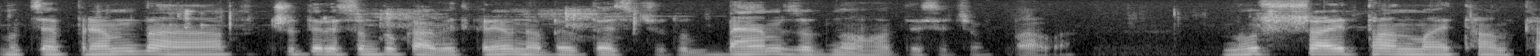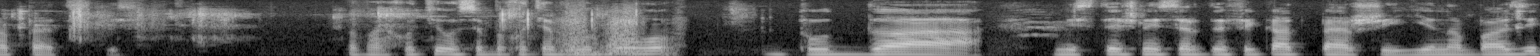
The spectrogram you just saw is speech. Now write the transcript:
Ну це прям да. Тут 4 сундука відкрив, набив тисячу. Тут бем з одного тисяча впала. Ну, шайтан майтан, капець. Давай, хотілося б хоча б одного. Туда. Містичний сертифікат перший є на базі.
